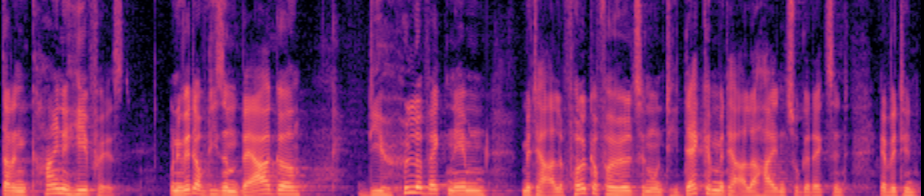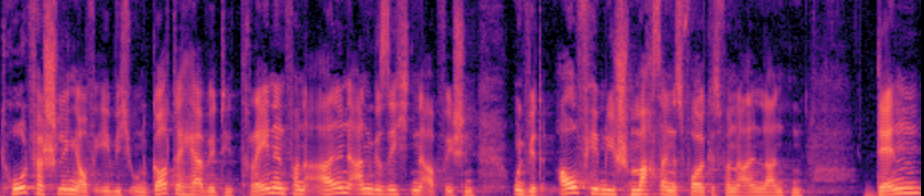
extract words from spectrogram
darin keine Hefe ist. Und er wird auf diesem Berge die Hülle wegnehmen, mit der alle Völker verhüllt sind und die Decke, mit der alle Heiden zugedeckt sind. Er wird den Tod verschlingen auf ewig und Gott, der Herr, wird die Tränen von allen Angesichten abwischen und wird aufheben die Schmach seines Volkes von allen Landen, denn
